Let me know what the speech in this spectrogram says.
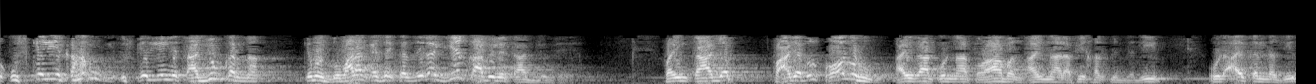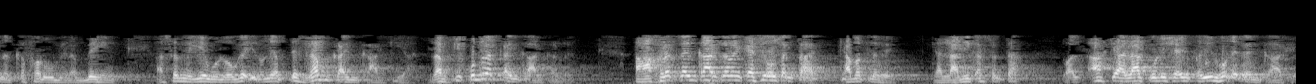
تو اس کے لیے کہاں اس کے لیے یہ تعجب کرنا کہ وہ دوبارہ کیسے کر دے گا، یہ قابل تعجب ہے۔ فعین تعجب فاجب القول ہوں آئزہ کنہ توابن آئینہ رفیع خلق جدید الائے نذیر کفر میں رب اصل میں یہ وہ لوگ ہیں جنہوں نے اپنے رب کا انکار کیا، رب کی قدرت کا انکار کر رہے آخرت کا انکار کرنا کیسے ہو سکتا ہے؟ کیا مطلب ہے؟ کہ اللہ نہیں کر سکتا؟ تو اللہ کے اللہ کو شہید قریب ہونے کا انکار ہے۔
